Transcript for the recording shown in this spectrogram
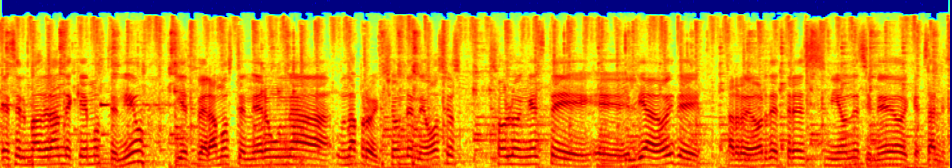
Es el más grande que hemos tenido y esperamos tener una, una proyección de negocios solo en este, eh, el día de hoy, de alrededor de 3 millones y medio de quetzales.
